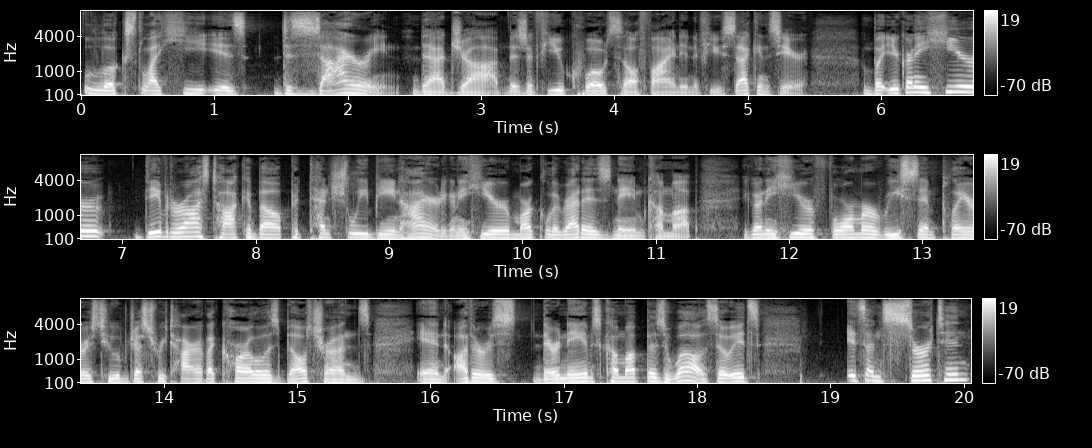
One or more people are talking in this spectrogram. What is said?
looks like he is desiring that job. There's a few quotes that I'll find in a few seconds here. But you're going to hear David Ross talk about potentially being hired. You're going to hear Mark Loretta's name come up. You're going to hear former recent players who have just retired, like Carlos Beltran's and others, their names come up as well. So it's it's uncertain.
